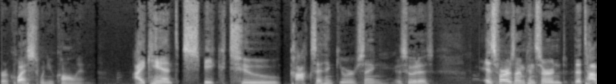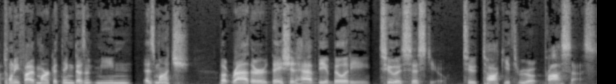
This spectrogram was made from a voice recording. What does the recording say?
request when you call in. I can't speak to Cox, I think you were saying is who it is. As far as I'm concerned, the top 25 market thing doesn't mean as much, but rather they should have the ability to assist you, to talk you through a process.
